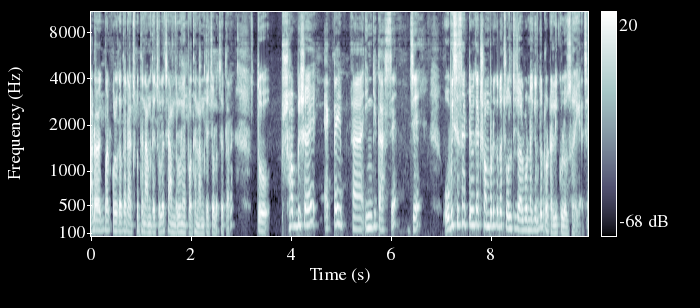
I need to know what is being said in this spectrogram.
আরও একবার কলকাতা রাজপথে নামতে চলেছে, আন্দোলনের পথে নামতে চলেছে তারা। তো সব বিষয়ে একটাই ইঙ্গিত আসছে যে ওবিসি সার্টিফিকেট সম্পর্কিত চলতি জল্পনা কিন্তু টোটালি ক্লোজ হয়ে গেছে।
